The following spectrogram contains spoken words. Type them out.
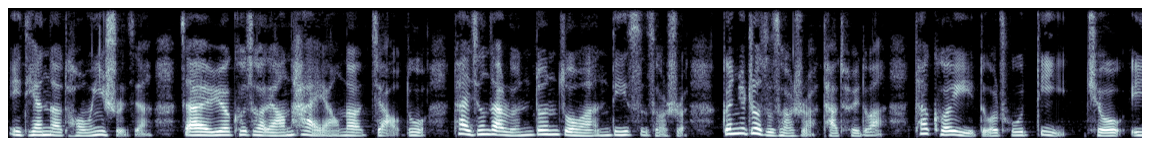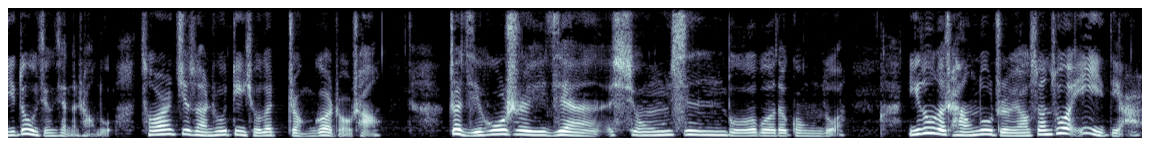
一天的同一时间，在约克测量太阳的角度。他已经在伦敦做完第一次测试。根据这次测试，他推断他可以得出地球一度经线的长度，从而计算出地球的整个周长。这几乎是一件雄心勃勃的工作。一度的长度只要算错一点儿，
